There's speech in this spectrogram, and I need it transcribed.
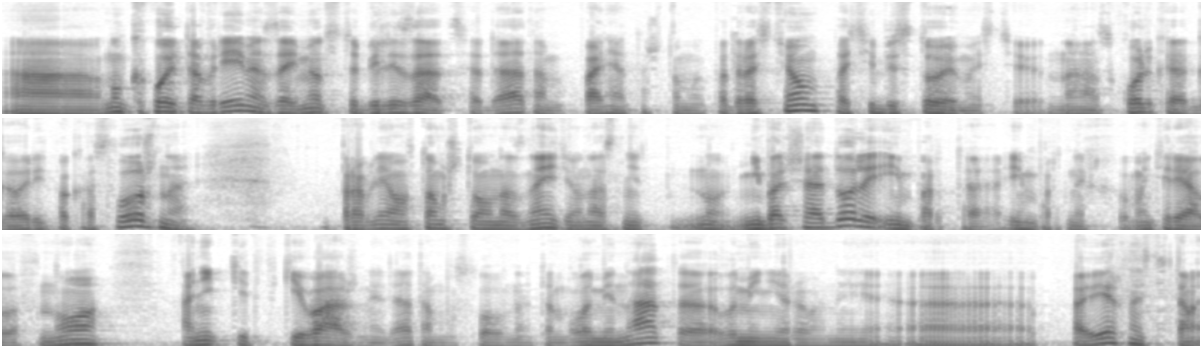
А, ну, какое-то время займет стабилизация, да, там понятно, что мы подрастем по себестоимости, насколько говорить пока сложно. Проблема в том, что у нас, знаете, у нас не, ну, небольшая доля импорта, импортных материалов, но они какие-то такие важные, да, там условно, там ламинат, э, ламинированные э, поверхности, там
